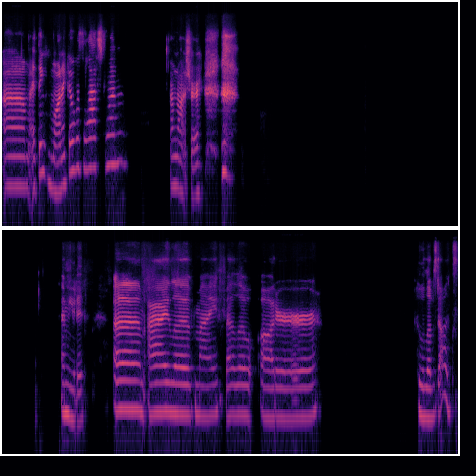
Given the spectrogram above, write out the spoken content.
Um, I think Monica was the last one. I'm not sure. I'm muted. Um, I love my fellow otter who loves dogs.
